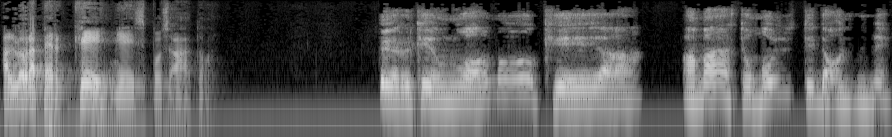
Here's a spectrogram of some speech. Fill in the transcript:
Allora perché mi hai sposato? Perché un uomo che ha amato molte donne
